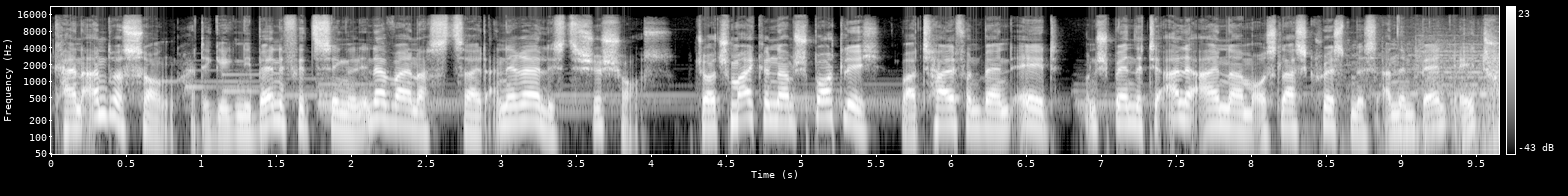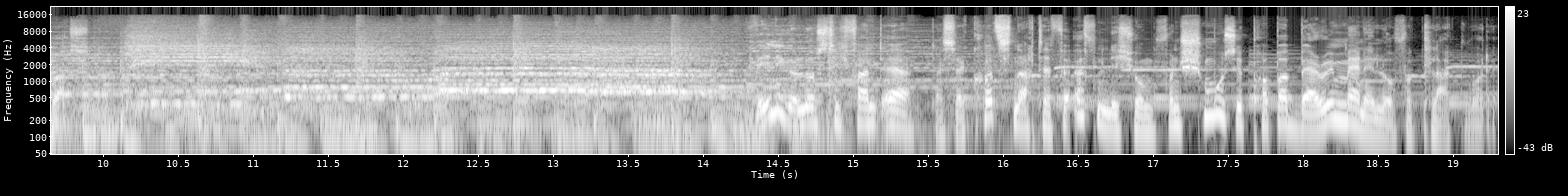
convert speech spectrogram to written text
Kein anderer Song hatte gegen die Benefit-Single in der Weihnachtszeit eine realistische Chance. George Michael nahm sportlich, war Teil von Band Aid und spendete alle Einnahmen aus Last Christmas an den Band Aid Trust. Weniger lustig fand er, dass er kurz nach der Veröffentlichung von Schmusepopper Barry Manilow verklagt wurde.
